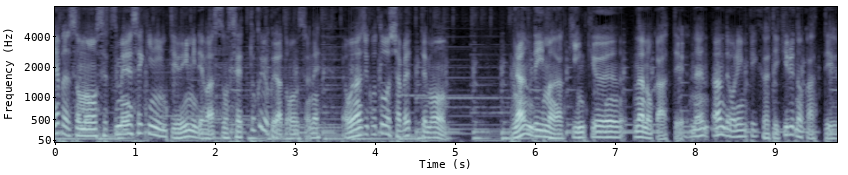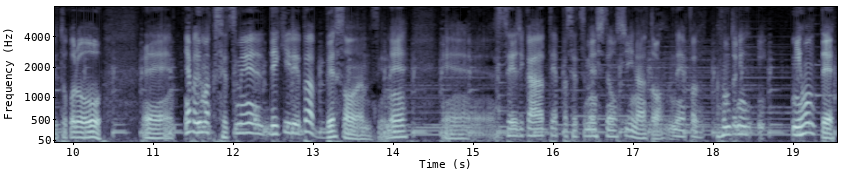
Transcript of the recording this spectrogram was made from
やっぱその説明責任っていう意味では、その説得力だと思うんですよね。同じことを喋っても、なんで今が緊急なのかっていうね、なんでオリンピックができるのかっていうところを、えー、やっぱうまく説明できればベストなんですよね。えー、政治家ってやっぱ説明してほしいなと。ね、やっぱ本当に日本って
